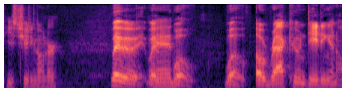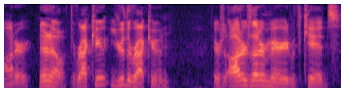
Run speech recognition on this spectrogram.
he's cheating on her. Wait, wait, wait, wait. And- Whoa, whoa. A raccoon dating an otter? No, no, the raccoon. You're the raccoon. There's otters that are married with kids.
